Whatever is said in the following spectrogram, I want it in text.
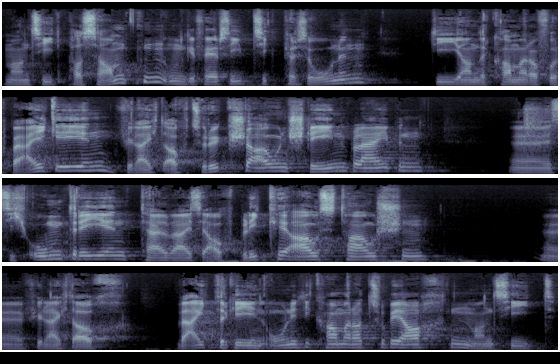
Man sieht Passanten, ungefähr 70 Personen, die an der Kamera vorbeigehen, vielleicht auch zurückschauen, stehen bleiben, äh, sich umdrehen, teilweise auch Blicke austauschen, äh, vielleicht auch weitergehen, ohne die Kamera zu beachten. Man sieht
